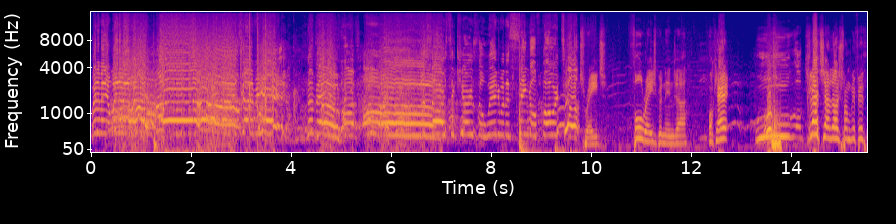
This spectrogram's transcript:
Wait a minute, wait a minute, wait a minute! Oh! oh it's gonna be it! The man pops off! Oh! Lazar secures the win with a single forward tilt! Rage. Full Rage Greninja. Okay. Ooh, clutch dodge from Griffith.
